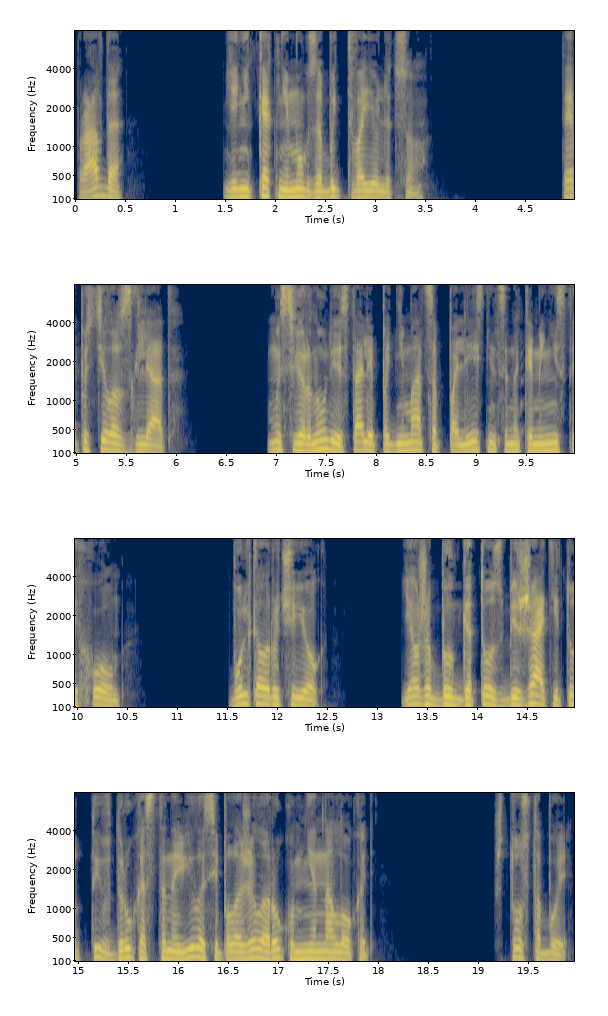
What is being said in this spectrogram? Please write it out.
Правда? Я никак не мог забыть твое лицо. Ты опустила взгляд. Мы свернули и стали подниматься по лестнице на каменистый холм. Булькал ручеек. Я уже был готов сбежать, и тут ты вдруг остановилась и положила руку мне на локоть. Что с тобой?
